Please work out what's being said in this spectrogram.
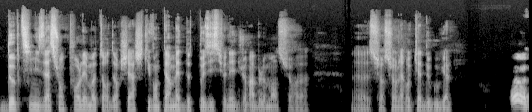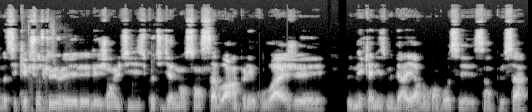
d'optimisation pour les moteurs de recherche qui vont te permettre de te positionner durablement sur, euh, euh, sur, sur les requêtes de Google. Ouais, bah, c'est quelque chose que les, les, gens utilisent quotidiennement sans savoir un peu les rouages et le mécanisme derrière. Donc en gros, c'est un peu ça.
